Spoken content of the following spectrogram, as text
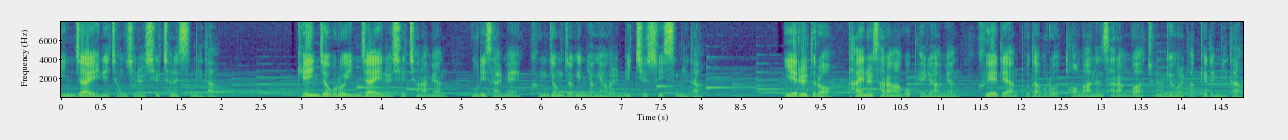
인자애인의 정신을 실천했습니다. 개인적으로 인자애인을 실천하면 우리 삶에 긍정적인 영향을 미칠 수 있습니다. 예를 들어 타인을 사랑하고 배려하면 그에 대한 보답으로 더 많은 사랑과 존경을 받게 됩니다.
